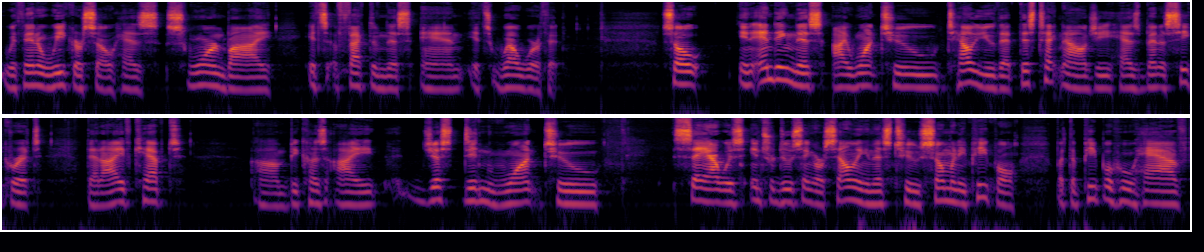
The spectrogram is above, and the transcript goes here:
within a week or so, has sworn by its effectiveness and it's well worth it. So, in ending this, I want to tell you that this technology has been a secret that I've kept um, because I just didn't want to say I was introducing or selling this to so many people, but the people who have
